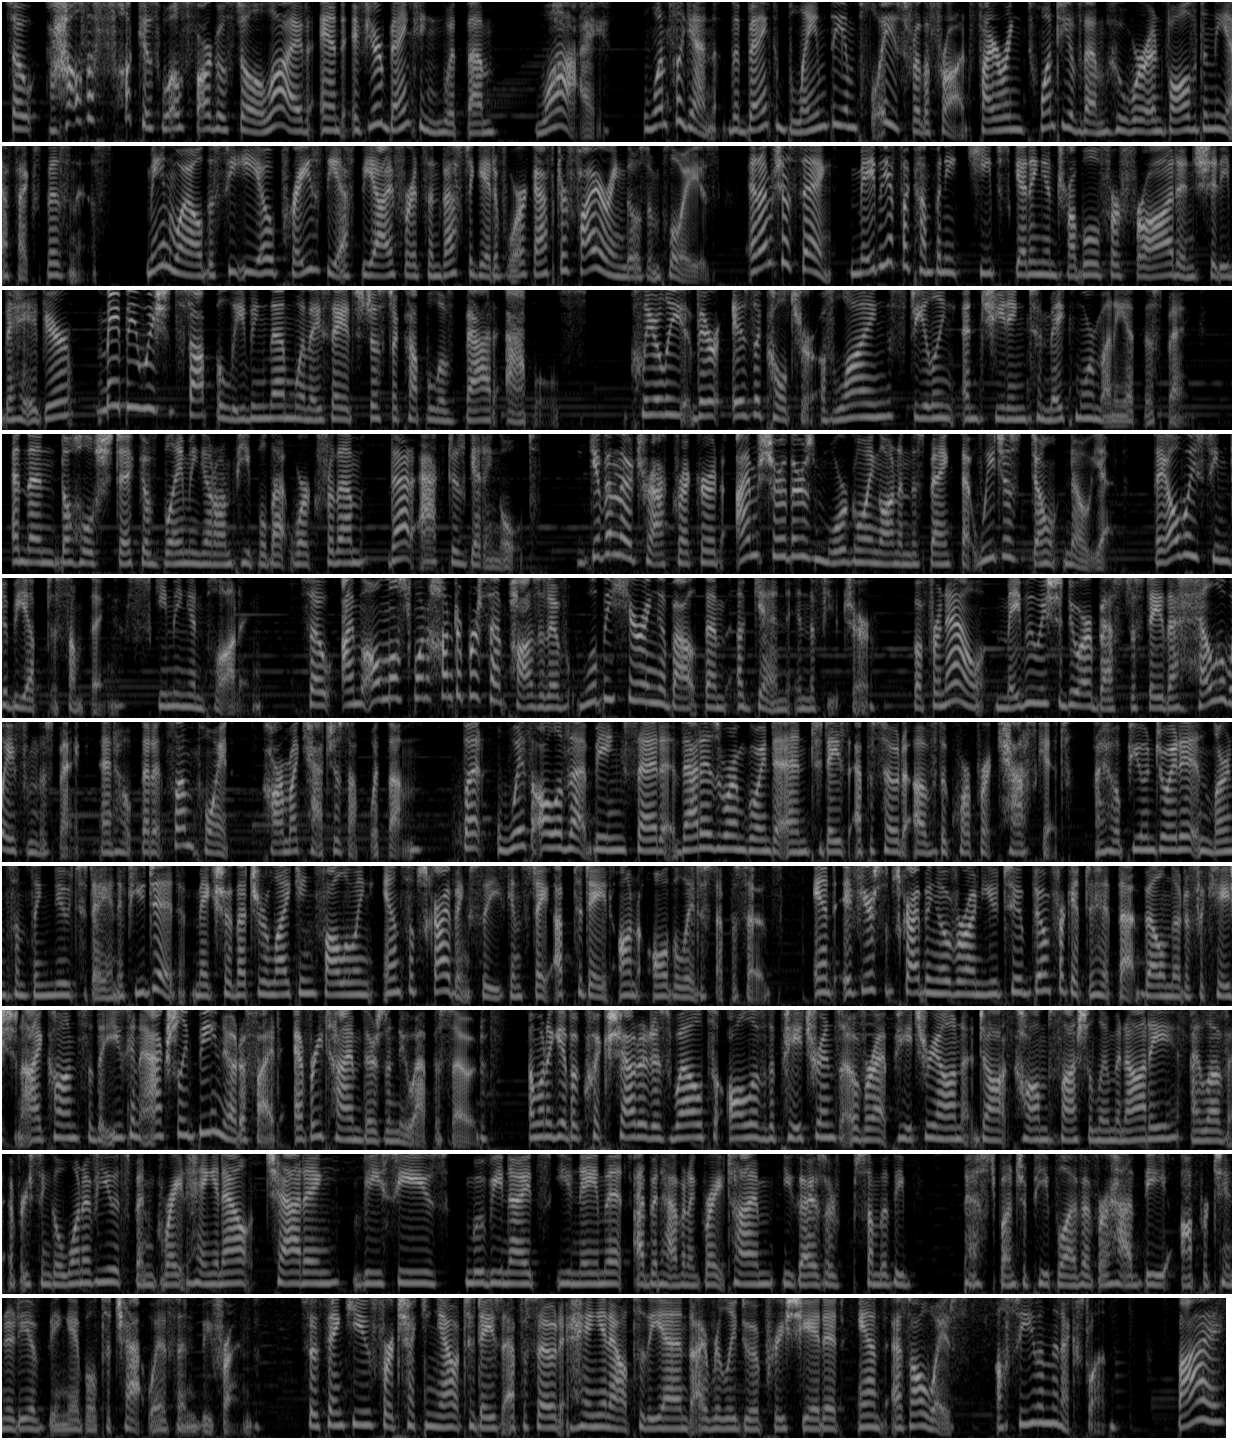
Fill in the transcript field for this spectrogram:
So, how the fuck is Wells Fargo still alive? And if you're banking with them, why? Once again, the bank blamed the employees for the fraud, firing 20 of them who were involved in the FX business. Meanwhile, the CEO praised the FBI for its investigative work after firing those employees. And I'm just saying, maybe if a company keeps getting in trouble for fraud and shitty behavior, maybe we should stop believing them when they say it's just a couple of bad apples. Clearly, there is a culture of lying, stealing, and cheating to make more money at this bank. And then the whole shtick of blaming it on people that work for them, that act is getting old. Given their track record, I'm sure there's more going on in this bank that we just don't know yet. They always seem to be up to something, scheming and plotting so I'm almost 100% positive we'll be hearing about them again in the future. But for now, maybe we should do our best to stay the hell away from this bank and hope that at some point, karma catches up with them. But with all of that being said, that is where I'm going to end today's episode of The Corporate Casket. I hope you enjoyed it and learned something new today. And if you did, make sure that you're liking, following, and subscribing so you can stay up to date on all the latest episodes. And if you're subscribing over on YouTube, don't forget to hit that bell notification icon so that you can actually be notified every time there's a new episode. I want to give a quick shout out as well to all of the patrons over at patreon.com slash Illuminaughtii. I love every single one of you. It's been great hanging out, chatting, VCs, movie nights, you name it. I've been having a great time. You guys are some of the best bunch of people I've ever had the opportunity of being able to chat with and befriend. So thank you for checking out today's episode, hanging out to the end. I really do appreciate it. And as always, I'll see you in the next one. Bye.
